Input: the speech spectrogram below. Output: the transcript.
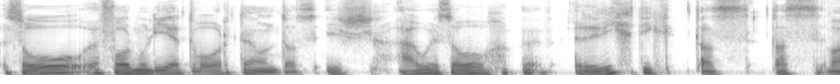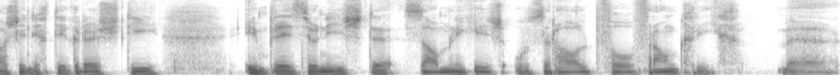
so formuliert worden und das ist auch so äh, richtig, dass das wahrscheinlich die größte Impressionistensammlung ist außerhalb von Frankreich. Man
